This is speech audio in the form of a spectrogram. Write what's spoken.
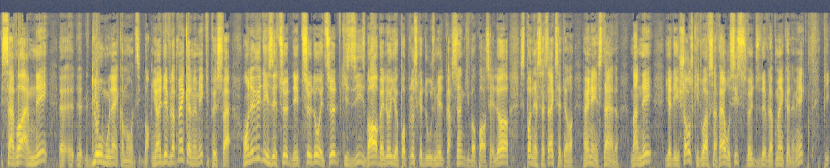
ça va amener euh, de, de l'eau au moulin, comme on dit. Bon, il y a un développement économique qui peut se faire. On a vu des études, des pseudo-études qui se disent, bon, ben là, il y a pas plus que 12 000 personnes qui vont passer là, c'est pas nécessaire, etc. Un instant, là. Maintenant, il y a des choses qui doivent se faire aussi si tu veux du développement économique. Puis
